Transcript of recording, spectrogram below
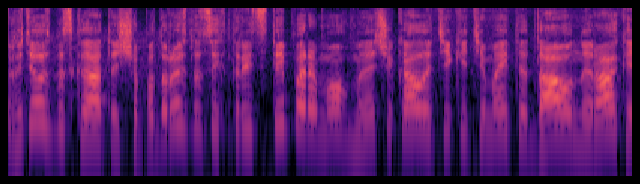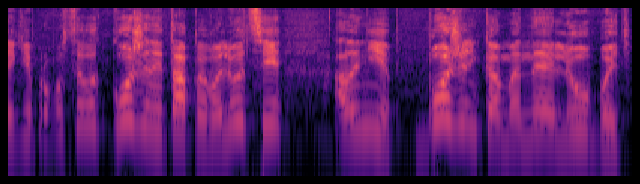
І хотілося б сказати, що по дорозі до цих 30 перемог мене чекали тільки тімейти Даун і Раки, які пропустили кожен етап еволюції. Але ні, боженька мене любить.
